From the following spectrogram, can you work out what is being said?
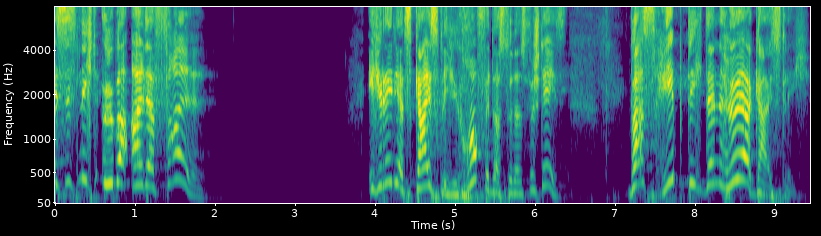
es ist nicht überall der Fall. Ich rede jetzt geistlich. Ich hoffe, dass du das verstehst. Was hebt dich denn höher geistlich?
